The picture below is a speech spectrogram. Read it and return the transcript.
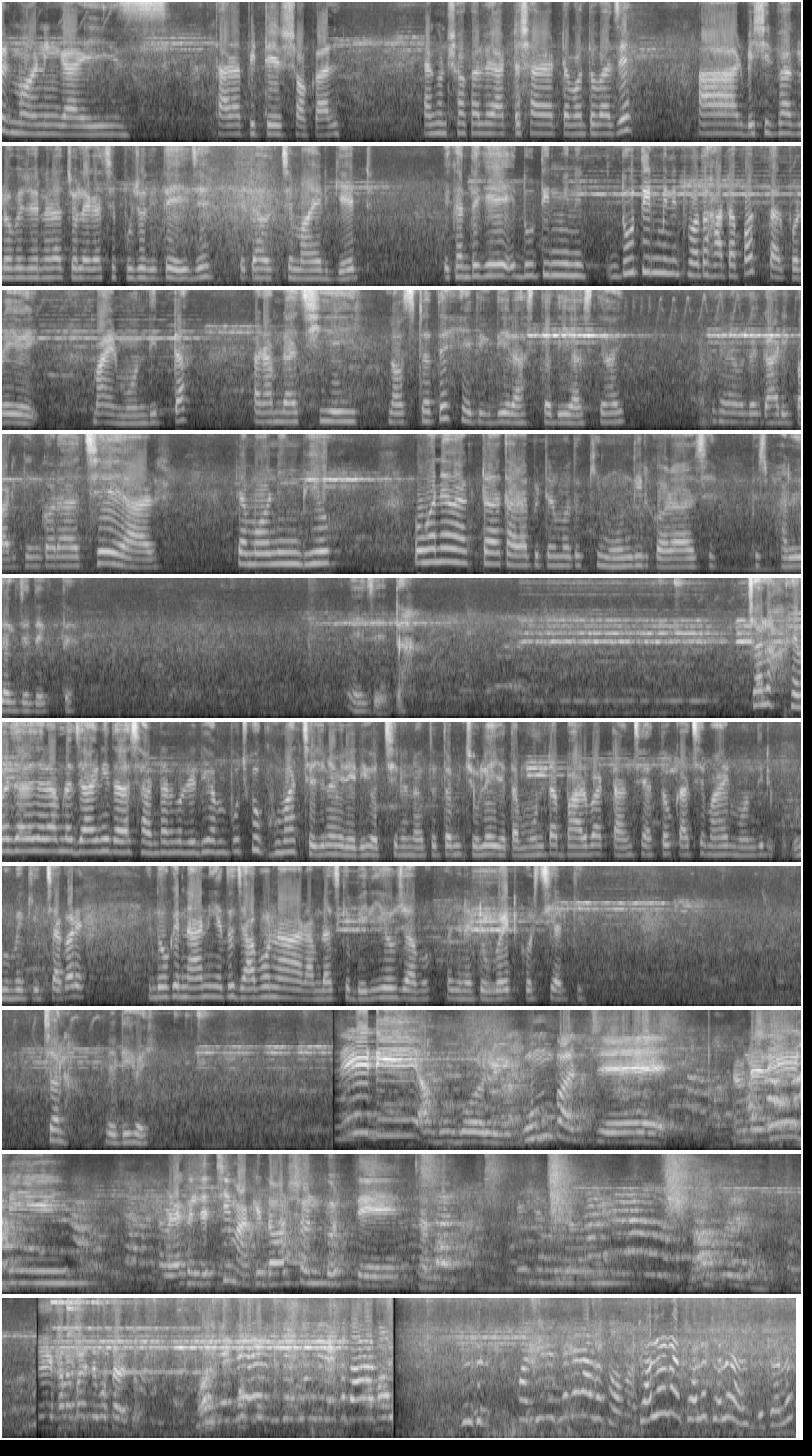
Good morning guys তারাপীঠের সকাল। এখন সকালে আটটা, সাড়ে আটটা মতো বাজে। আর বেশিরভাগ লোকজনেরা চলে গেছে পুজো দিতে। এই যে, এটা হচ্ছে মায়ের গেট। এখান থেকে দু, তিন মিনিট, দু, তিন মিনিট মতো হাঁটা পথ। তারপরে ওই মায়ের মন্দিরটা। আর আমরা আছি এই লজটাতে। এদিক দিয়ে রাস্তা দিয়ে আসতে হয়। এখানে আমাদের গাড়ি পার্কিং করা আছে। আর এটা মর্নিং ভিউ ওখানেও একটা তারাপীঠের মতো কি মন্দির করা আছে। বেশ ভালো লাগছে দেখতে। এই যে এটা। চলো, এবার যারা যারা আমরা যাইনি, তারা স্নান টান করে রেডি আমি পুচকু ঘুমাচ্ছে ওই জন্য আমি রেডি হচ্ছি না, নয়তো তো আমি চলেই যেতাম। মনটা বারবার টানছে, এত কাছে মায়ের মন্দির ঘুমে কি ইচ্ছা করে? কিন্তু ওকে না নিয়ে তো যাব না, আর আমরা আজকে বেরিয়েও যাব। ওই জন্য একটু ওয়েট করছি আর কি। চলো রেডি হই। আবু বলি ঘুম পাচ্ছে। আমরা রেডি আমরা এখন যাচ্ছি মাকে দর্শন করতে। চলো। এখানে বাড়িতে বসে আছো? চলো না চলো চলে আসবে চলো।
